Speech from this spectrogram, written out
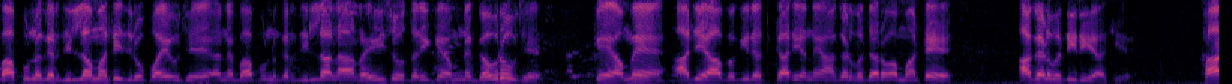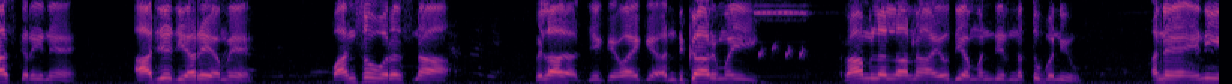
બાપુનગર જિલ્લામાંથી જ રોપાયું છે અને બાપુનગર જિલ્લાના રહીશો તરીકે અમને ગૌરવ છે કે અમે આજે આ ભગીરથ કાર્યને આગળ વધારવા માટે આગળ વધી રહ્યા છીએ. ખાસ કરીને આજે જ્યારે અમે પાંચસો વર્ષના પેલા જે કહેવાય કે અંધકારમય રામલલ્લાના અયોધ્યા મંદિર નહોતું બન્યું અને એની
